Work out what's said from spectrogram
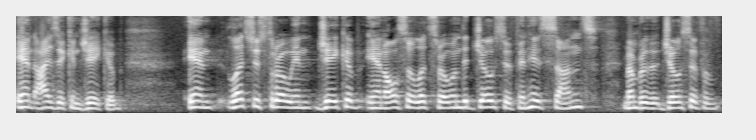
and Isaac and Jacob. And let's just throw in Jacob and also let's throw in the Joseph and his sons. Remember that Joseph of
